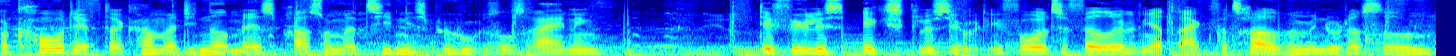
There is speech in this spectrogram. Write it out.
og kort efter kommer de ned med espresso martinis på husets regning. Det føles eksklusivt i forhold til fadølen, jeg drak for 30 minutter siden.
